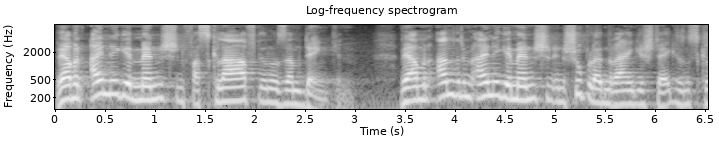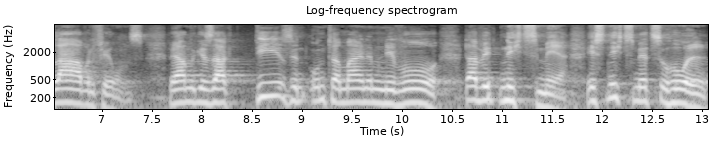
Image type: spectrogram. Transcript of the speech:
Wir haben einige Menschen versklavt in unserem Denken. Wir haben anderen, einige Menschen in Schubladen reingesteckt, sind Sklaven für uns. Wir haben gesagt, die sind unter meinem Niveau, da wird nichts mehr, ist nichts mehr zu holen.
